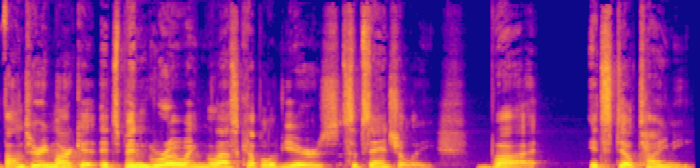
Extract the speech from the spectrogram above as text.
Voluntary market, it's been growing the last couple of years substantially, but it's still tiny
